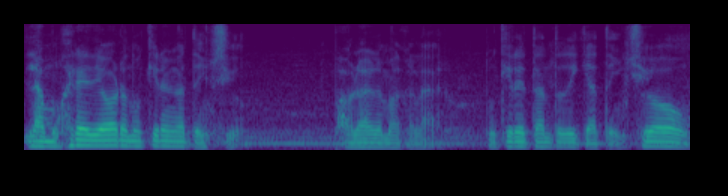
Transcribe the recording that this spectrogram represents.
las mujeres de ahora no quieren atención, para hablarle más claro. No quieren tanto de que atención.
